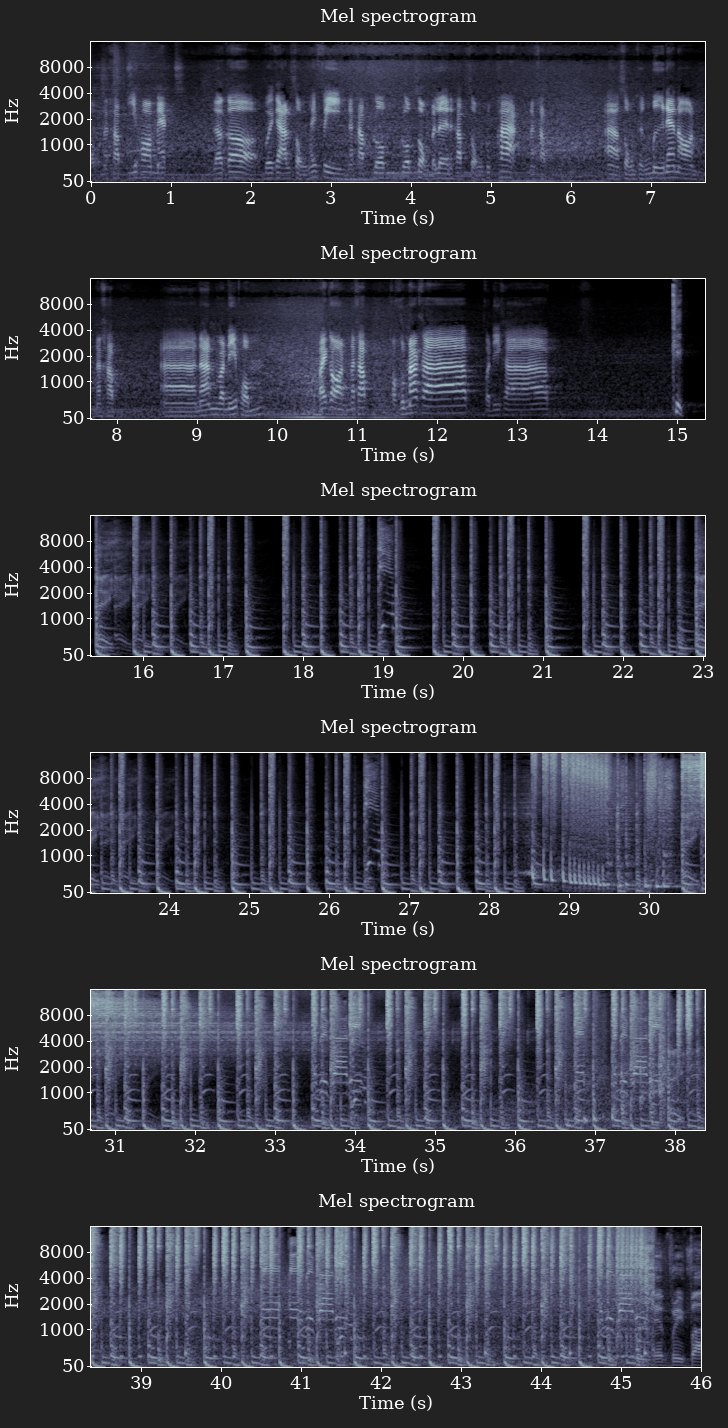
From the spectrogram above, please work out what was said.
6,900นะครับยี่ห้อ Max แล้วก็บริการส่งให้ฟรีนะครับ รวมรวมส่งไปเลยนะครับ ส่งทุกภาคนะครับ ส่งถึงมือแน่นอนนะครับนั้นวันนี้ผมไปก่อนนะครับ ขอบคุณมากครับสวัสดีครับ kick.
